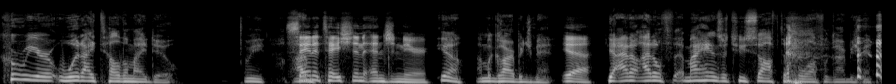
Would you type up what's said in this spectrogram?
career would I tell them I do? I mean, I'm- Sanitation engineer. you know, I'm a garbage man. Yeah, Yeah, I don't, I don't. My hands are too soft to pull off a garbage man.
